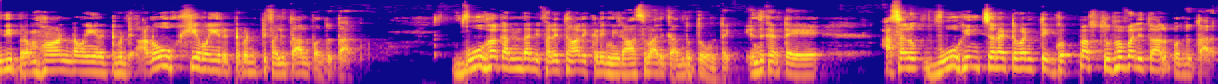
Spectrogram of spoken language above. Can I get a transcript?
ఇది బ్రహ్మాండమైనటువంటి అనూహ్యమైనటువంటి ఫలితాలు పొందుతారు. ఊహకందని ఫలితాలు ఇక్కడ మీ రాశి వారికి అందుతూ ఉంటాయి. ఎందుకంటే అసలు ఊహించినటువంటి గొప్ప శుభ ఫలితాలు పొందుతారు.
